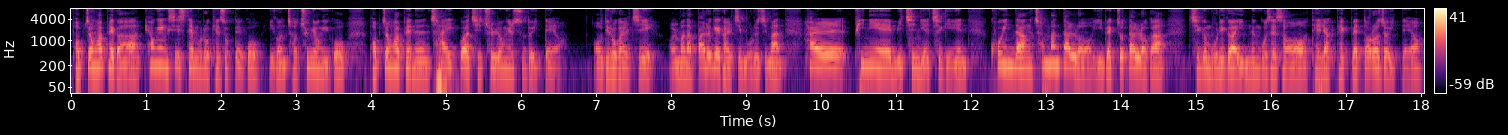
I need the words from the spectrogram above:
법정 화폐가 평행 시스템으로 계속되고 이건 저축용이고 법정 화폐는 차익과 지출용일 수도 있대요. 어디로 갈지 얼마나 빠르게 갈지 모르지만 할 피니의 미친 예측인 코인당 천만 달러, 200조 달러가 지금 우리가 있는 곳에서 대략 100배 떨어져 있대요.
